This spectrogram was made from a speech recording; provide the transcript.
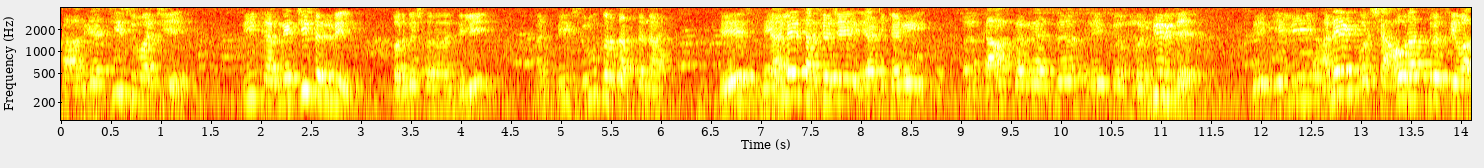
कार्याची सुरुवात जी आहे ती करण्याची संधी परमेश्वरानं दिली आणि ती सुरू करत असताना हे स्नेहालय सारखं जे या ठिकाणी काम करण्याचं एक मंदिर जे ते गेली अनेक वर्ष अहोरात्र सेवा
